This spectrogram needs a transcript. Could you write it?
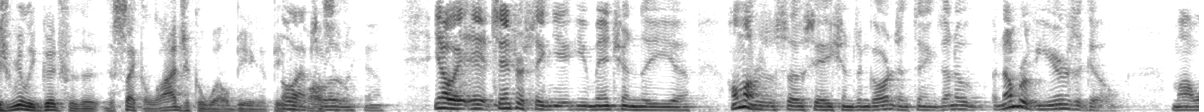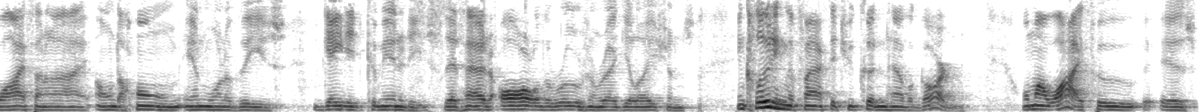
is really good for the, the psychological well being of people. Oh, absolutely. Also. Yeah. You know, it, it's interesting. You, you mentioned the uh, homeowners associations and gardens and things. I know a number of years ago, my wife and I owned a home in one of these gated communities that had all of the rules and regulations, including the fact that you couldn't have a garden. Well, my wife, who is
